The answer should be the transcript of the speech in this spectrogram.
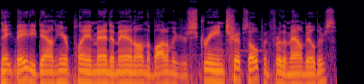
Nate Beatty down here playing man-to-man on the bottom of your screen. Trips open for the Mound Builders.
